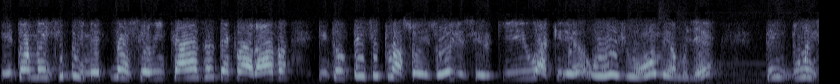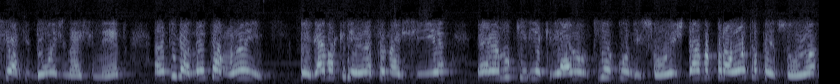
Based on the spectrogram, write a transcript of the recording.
Então a mãe simplesmente nasceu em casa, declarava. Então tem situações hoje, Ciro, que a criança, hoje o homem a mulher tem duas certidões de nascimento. Antigamente a mãe pegava a criança, nascia, ela não queria criar, não tinha condições, dava para outra pessoa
